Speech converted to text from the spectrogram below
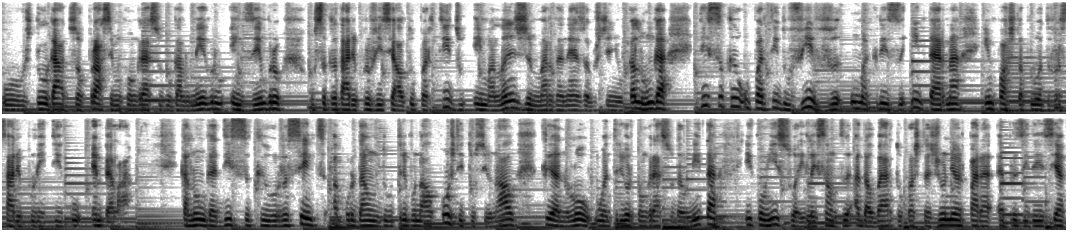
os delegados ao próximo Congresso do Galo Negro, em dezembro, o secretário provincial do partido em Malange, Mardanés Agostinho Calunga, disse que o partido vive uma crise interna imposta pelo adversário político MPLA. Calunga disse que o recente acordão do Tribunal Constitucional, que anulou o anterior Congresso da UNITA e com isso a eleição de Adalberto Costa Júnior para a presidência,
